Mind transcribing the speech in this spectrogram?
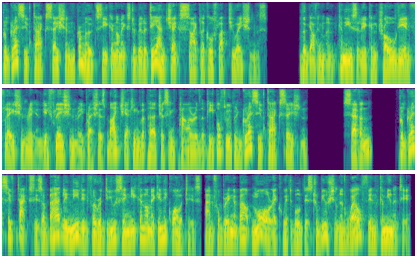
Progressive taxation promotes economic stability and checks cyclical fluctuations. The government can easily control the inflationary and deflationary pressures by checking the purchasing power of the people through progressive taxation. 7. Progressive taxes are badly needed for reducing economic inequalities and for bring about more equitable distribution of wealth in the community.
